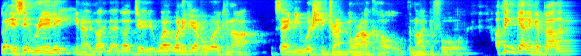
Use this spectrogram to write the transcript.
But is it really, you know, like, like do, when have you ever woken up saying you wish you drank more alcohol the night before? I think getting a balance,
